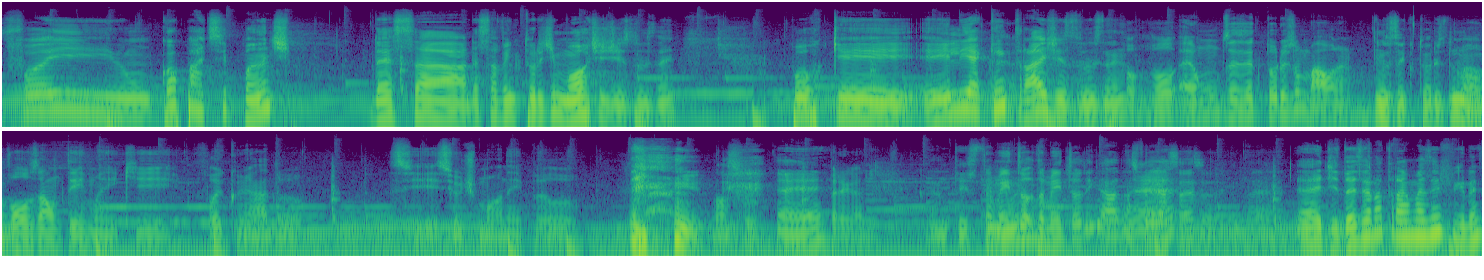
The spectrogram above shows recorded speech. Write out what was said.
foi um co-participante dessa, dessa aventura de morte de Jesus, né? Porque ele é quem traz Jesus, né? É um dos executores do mal, né? Os executores do Vou, mal. vou usar um termo aí que foi cunhado esse, esse último ano aí pelo nosso É, pregador. é um. Também tô, também tô ligado nas É? pregações. né? É, de dois anos atrás, mas enfim, né?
